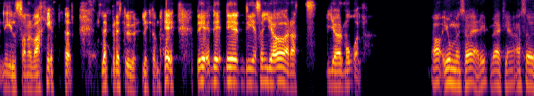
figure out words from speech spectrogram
Nilsson eller vad han heter släpper det ur. Liksom. Det, det, det, det är det som gör att vi gör mål. Ja, jo, men så är det ju verkligen. Alltså,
